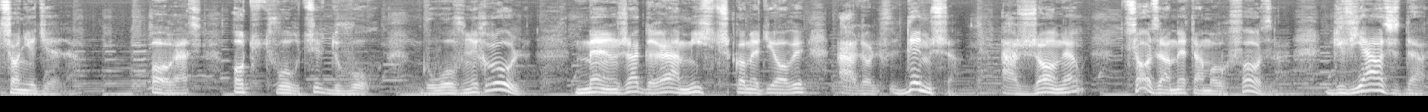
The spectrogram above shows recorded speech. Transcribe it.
co niedziela oraz odtwórcy dwóch głównych ról. Męża gra mistrz komediowy Adolf Dymsza, a żonę, co za metamorfoza, gwiazda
